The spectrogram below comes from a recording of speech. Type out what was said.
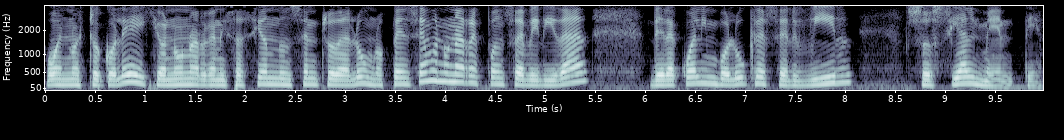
o en nuestro colegio, en una organización de un centro de alumnos, pensemos en una responsabilidad de la cual involucra servir socialmente.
